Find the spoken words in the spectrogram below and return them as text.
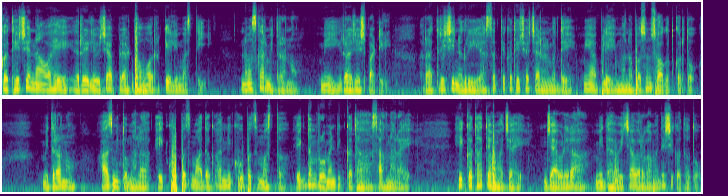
कथेचे नाव आहे रेल्वेच्या प्लॅटफॉर्मवर केली मस्ती. नमस्कार मित्रांनो मी राजेश पाटील. रात्रीची नगरी या सत्यकथेच्या चॅनलमध्ये मी आपले मनापासून स्वागत करतो. मित्रांनो आज मी तुम्हाला एक खूपच मादक आणि खूपच मस्त एकदम रोमॅन्टिक कथा सांगणार आहे. ही कथा तेव्हाची आहे ज्यावेळेला मी दहावीच्या वर्गामध्ये शिकत होतो.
